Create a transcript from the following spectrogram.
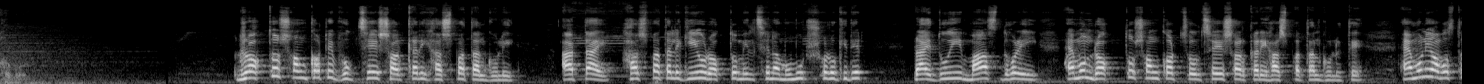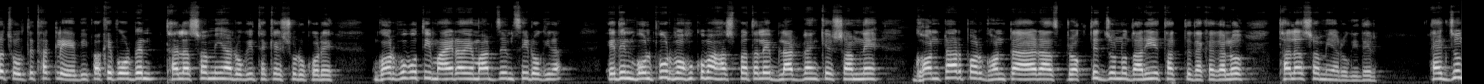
খবর। রক্ত সংকটে ভুগছে সরকারি হাসপাতালগুলি। আর তাই হাসপাতালে গিয়েও রক্ত মিলছে না মুমূর্ষ রোগীদের। প্রায় দুই মাস ধরেই এমন রক্ত সংকট চলছে সরকারি হাসপাতালগুলিতে। এমনই অবস্থা চলতে থাকলে বিপাকে পড়বেন থ্যালাসেমিয়া রোগী থেকে শুরু করে গর্ভবতী মায়েরা, এমার্জেন্সি রোগীরা। এদিন বোলপুর মহকুমা হাসপাতালে ব্লাড ব্যাংকের সামনে ঘণ্টার পর ঘণ্টা রক্তের জন্য দাঁড়িয়ে থাকতে দেখা গেল থ্যালাসেমিয়া রোগীদের। একজন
